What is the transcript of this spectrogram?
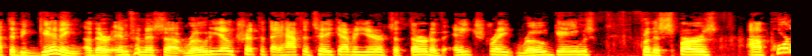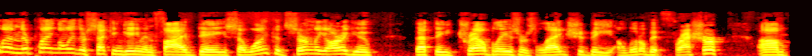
at the beginning of their infamous uh, rodeo trip that they have to take every year. It's a third of eight straight road games for the Spurs. Uh, Portland, they're playing only their second game in five days, so one could certainly argue that the Trailblazers' legs should be a little bit fresher. Um,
